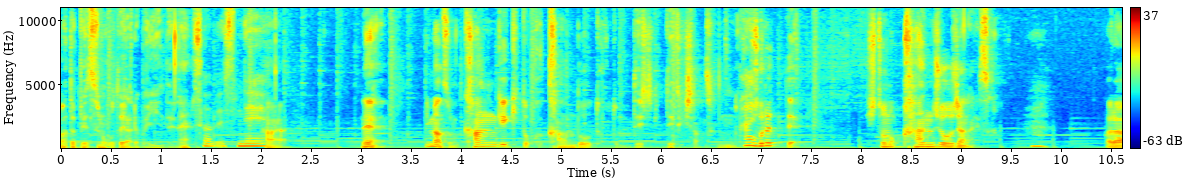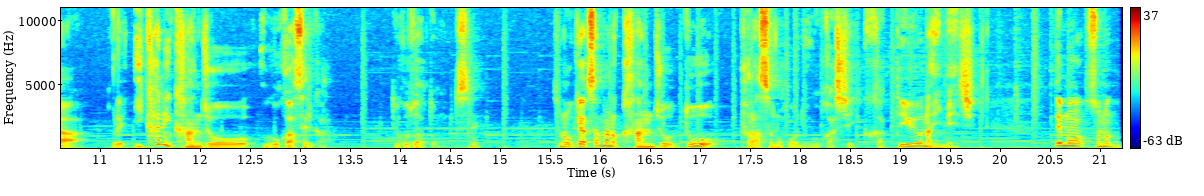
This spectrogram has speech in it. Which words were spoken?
また別のことやればいいんでね、そうですね、はい、ね今その感激とか感動ってことも出出てきたんですけども、はい。それって人の感情じゃないですか。うん。だからこれいかに感情を動かせるかということだと思うんですね。そのお客様の感情をどうプラスの方に動かしていくかっていうようなイメージ。でもその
